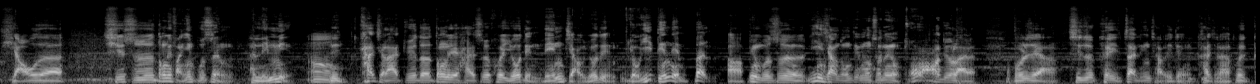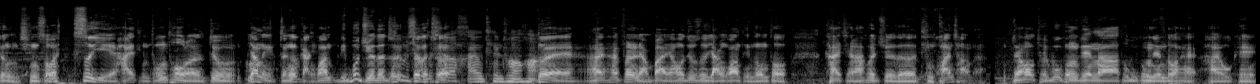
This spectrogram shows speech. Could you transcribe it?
调的其实动力反应不是很很灵敏。嗯你开起来觉得动力还是会有点连脚，有点有一点点笨啊，并不是印象中电动车那种唰就来了，不是这样。其实可以再灵巧一点，开起来会更轻松，视野还挺通透的，就让你整个感官，你不觉得这这个车还有天窗哈？，对，还还分了两半，然后就是阳光挺通透，开起来会觉得挺宽敞的，然后腿部空间呐、头部空间都还还 OK。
